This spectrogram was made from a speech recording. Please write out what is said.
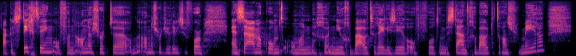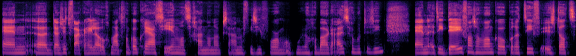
vaak een stichting of een ander soort, eh, ander soort juridische vorm. En samenkomt om een nieuw gebouw te realiseren of bijvoorbeeld een bestaand gebouw te transformeren. En eh, daar zit vaak een hele hoge mate van co-creatie in, want ze gaan dan ook samen visie vormen op hoe een gebouw eruit zou moeten zien. En het idee van zo'n wooncoöperatief is dat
